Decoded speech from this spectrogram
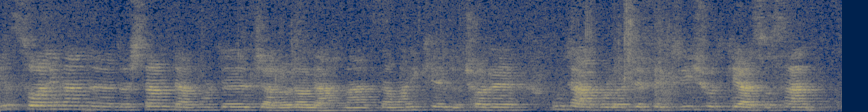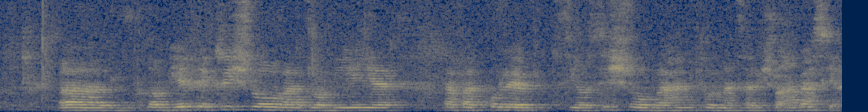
یه سوالی من در مورد جلال آل احمد زمانی که دچار اون تحولات فکری شد که اساسا زاویه فکریش رو و زاویه تفکر سیاسیش رو و همینطور مذهبیش رو عوض کرد.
